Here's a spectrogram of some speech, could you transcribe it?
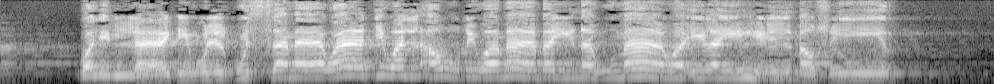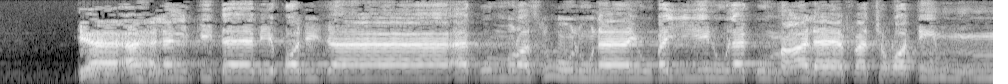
وَلِلَّهِ مُلْكُ السَّمَاوَاتِ وَالْأَرْضِ وَمَا بَيْنَهُمَا وَإِلَيْهِ الْمَصِيرُ يَا أَهْلَ الْكِتَابِ قَدْ جَاءَكُمْ رَسُولُنَا يُبَيِّنُ لَكُمْ عَلَى فَتْرَةٍ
